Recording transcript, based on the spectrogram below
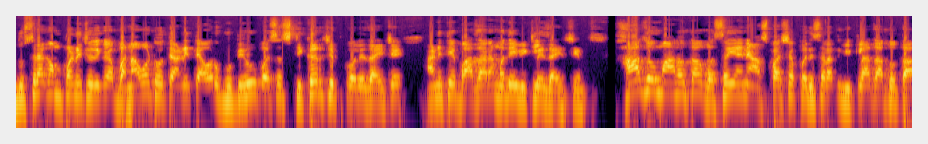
दुसऱ्या कंपनीचे होते किंवा बनावट होते आणि त्यावर हुबेहूब असं स्टिकर चिपकवले जायचे आणि ते बाजारामध्ये विकले जायचे. हा जो माल होता वसई आणि आसपासच्या परिसरात विकला जात होता.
